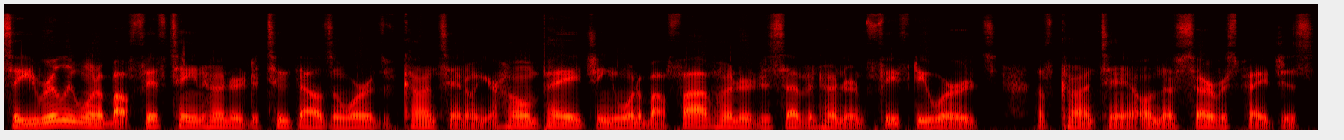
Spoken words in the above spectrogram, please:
so you really want about 1500 to 2000 words of content on your home page and you want about 500 to 750 words of content on those service pages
